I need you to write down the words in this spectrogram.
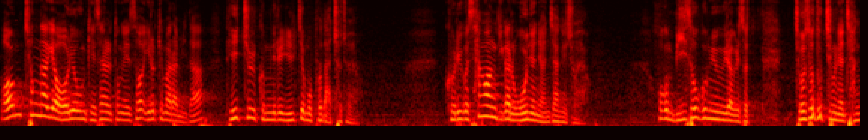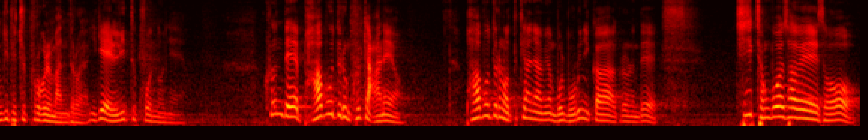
엄청나게 어려운 계산을 통해서 이렇게 말합니다. 대출 금리를 1.5% 낮춰줘요. 그리고 상환 기간을 5년 연장해줘요. 혹은 미소금융이라고 해서 저소득층을 위한 장기 대출 프로그램을 만들어요. 이게 엘리트 구원론이에요. 그런데 바보들은 그렇게 안 해요. 바보들은 어떻게 하냐면 뭘 모르니까 그러는데 지식 정보 사회에서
